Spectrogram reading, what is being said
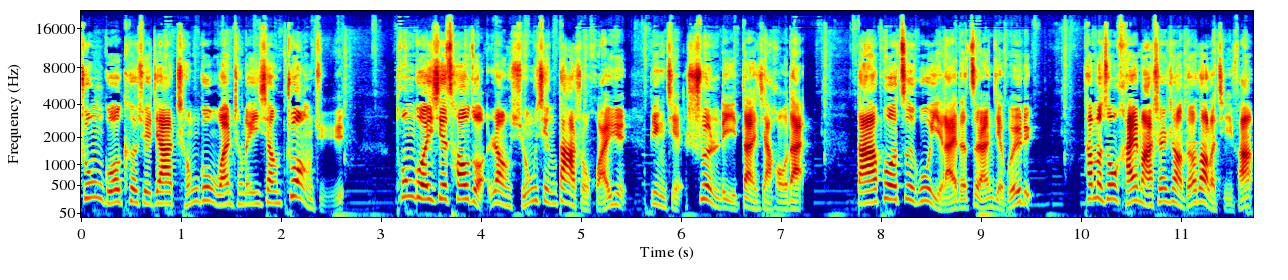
中国科学家成功完成了一项壮举，通过一些操作让雄性大鼠怀孕，并且顺利诞下后代，打破自古以来的自然界规律。他们从海马身上得到了启发。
